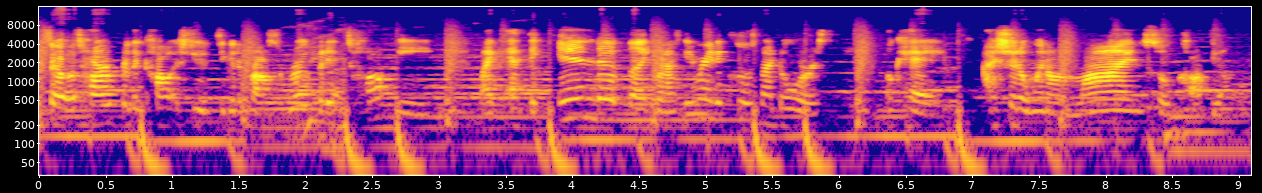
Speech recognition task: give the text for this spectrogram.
so it was hard for the college students to get across the road but it taught me like at the end of like when i was getting ready to close my doors okay i should have went online sold coffee on on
